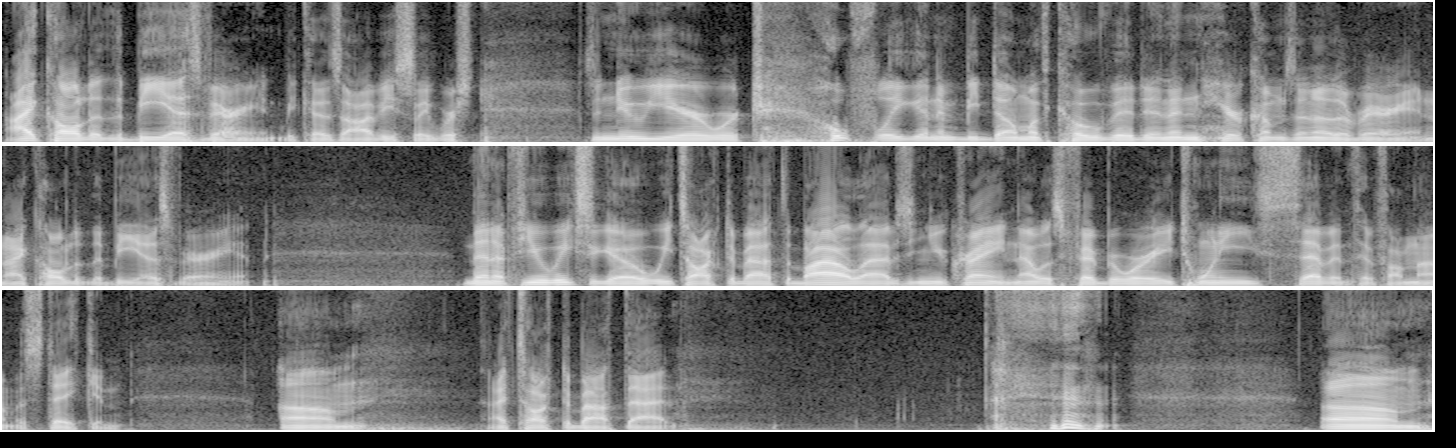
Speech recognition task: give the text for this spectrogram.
I called it the BS variant because obviously we're it's a new year. We're hopefully going to be done with COVID, and then here comes another variant, and I called it the BS variant. Then a few weeks ago, we talked about the biolabs in Ukraine. That was February 27th, if I'm not mistaken. Um, I talked about that. um,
